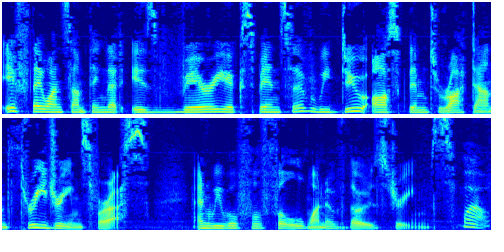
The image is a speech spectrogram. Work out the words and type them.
if they want something that is very expensive, we do ask them to write down three dreams for us and we will fulfill one of those dreams. Wow.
